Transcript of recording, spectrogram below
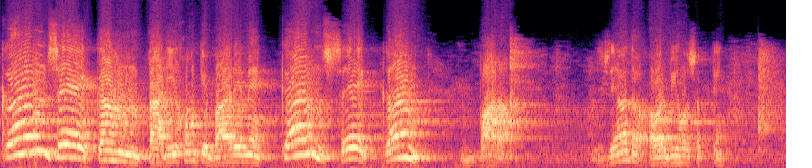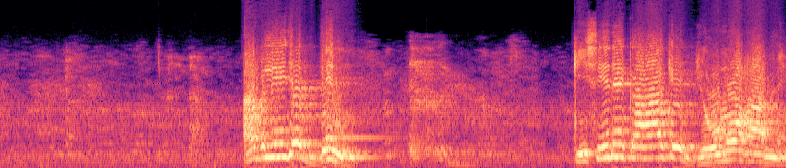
کم سے کم تاریخوں کے بارے میں کم سے کم بارہ، زیادہ اور بھی ہو سکتے ہیں۔ اب لیجیے دن۔ کسی نے کہا کہ جمعہ میں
